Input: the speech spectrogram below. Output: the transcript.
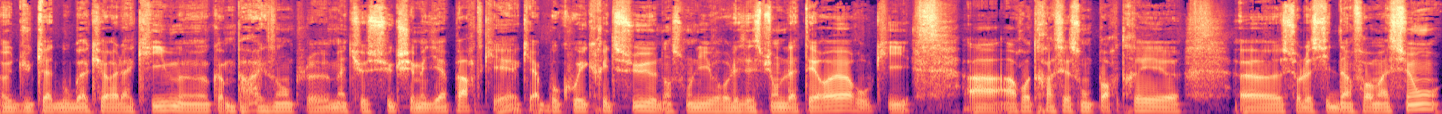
du cas de Boubaker El Hakim, euh, comme par exemple Mathieu Suc chez Mediapart, qui, a beaucoup écrit dessus dans son livre Les espions de la terreur, ou qui a, retracé son portrait sur le site d'information,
